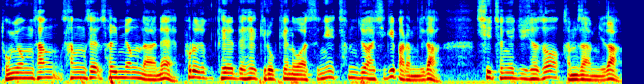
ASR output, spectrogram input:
동영상 상세 설명란에 프로젝트에 대해 기록해 놓았으니 참조하시기 바랍니다. 시청해 주셔서 감사합니다.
